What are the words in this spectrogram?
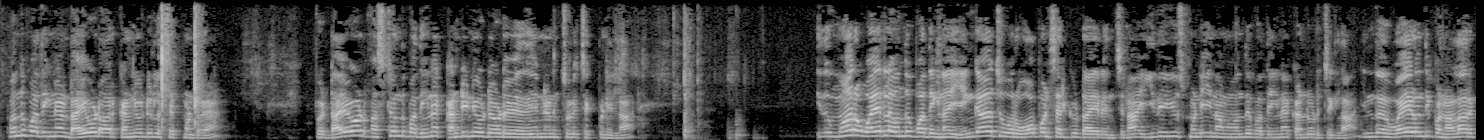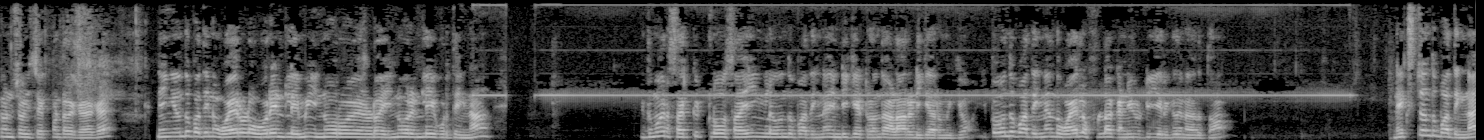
இப்போ வந்து பார்த்தீங்கன்னா டயோட ஆர் கண்டினியூட்டியில் செக் பண்ணுறேன் இப்போ டயோட் ஃபஸ்ட்டு வந்து பார்த்தீங்கன்னா கண்டினியூட்டோட என்னென்னு சொல்லி செக் பண்ணிடலாம். இது மாதிரி ஒயரில் வந்து பார்த்தீங்கன்னா எங்கேயாச்சும் ஒரு ஓப்பன் சர்க்கியூட் ஆயிருந்துச்சுன்னா இது யூஸ் பண்ணி நம்ம வந்து பார்த்தீங்கன்னா கண்டுபிடிச்சிக்கலாம். இந்த ஒயர் வந்து இப்போ நல்லா இருக்குன்னு சொல்லி செக் பண்ணுறதுக்காக நீங்கள் வந்து பார்த்தீங்கன்னா ஒயரோட ஒரு எண்ட்லேயுமே இன்னொரு ஒயரோட இன்னொரு எண்ட்லேயும் கொடுத்தீங்கன்னா இது மாதிரி சர்க்கியூட் க்ளோஸ் ஆகி இங்கே வந்து பார்த்தீங்கன்னா இண்டிகேட்டர் வந்து அலார் அடிக்க ஆரம்பிக்கும். இப்போ வந்து பார்த்தீங்கன்னா இந்த ஒயரில் ஃபுல்லாக கன்யூனிட்டி இருக்குதுன்னு அர்த்தம். நெக்ஸ்ட் வந்து பார்த்தீங்கன்னா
